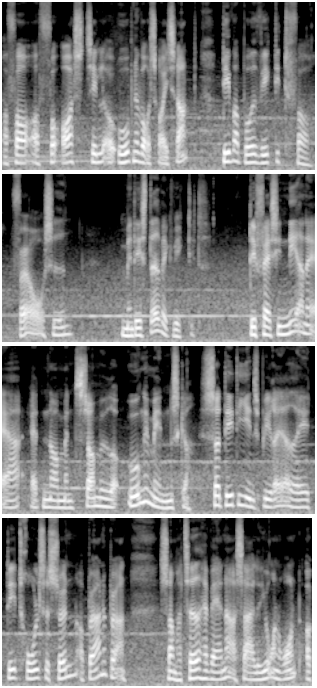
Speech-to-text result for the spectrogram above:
Og for at få os til at åbne vores horisont. Det var både vigtigt for 40 år siden, men det er stadigvæk vigtigt. Det fascinerende er, at når man så møder unge mennesker, så det, de er inspireret af, det er Troelses søn og børnebørn, som har taget Havana og sejlet jorden rundt og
